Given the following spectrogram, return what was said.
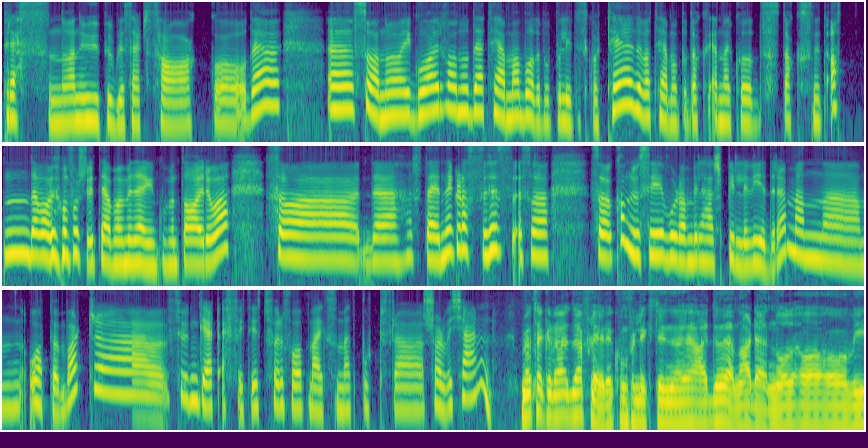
pressen og en upublisert sak, og, og det Eh, så nå i går var nå det tema både på Politisk kvarter, det var tema på NRKs Dagsnytt 18. Det var jo for så vidt tema i min egen kommentar òg. Så det er stein i glasshus. Så, så, kan du si hvordan vil her spille videre, men øh, åpenbart øh, fungert effektivt for å få oppmerksomhet bort fra sjølve kjernen. Men jeg tenker det er, det er flere konfliktlinjer her. Den ene er den, og, og, og vi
